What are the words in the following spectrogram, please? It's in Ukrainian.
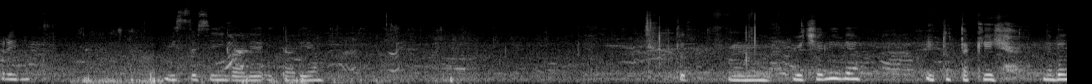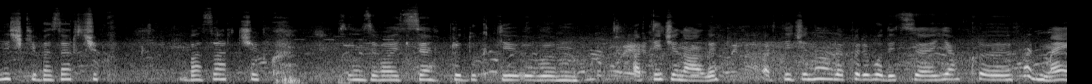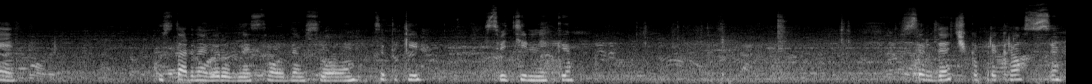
Привіт. Місто Сенігалія, Італія. Тут вечерія і тут такий невеличкий базарчик. Базарчик. Це називається продукти м, артиджинали. Артиджинали переводиться як хендмейд, кустарне виробництво, одним словом. Це такі світильники. Сердечко, прикраси.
